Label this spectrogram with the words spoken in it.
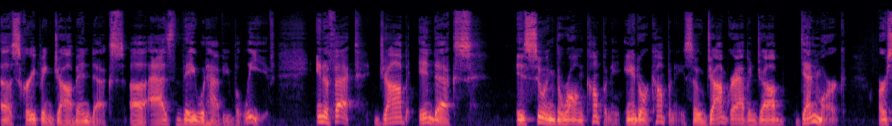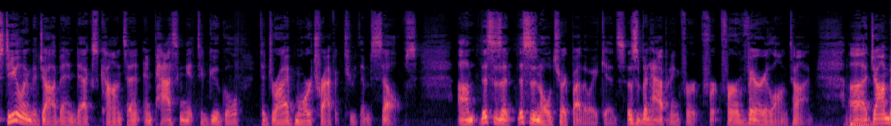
uh, scraping JobIndex uh, as they would have you believe. In effect, job index is suing the wrong company and or companies. So job grab and Job Denmark are stealing the JobIndex content and passing it to Google to drive more traffic to themselves. Um, this is a this is an old trick, by the way, kids. This has been happening for for, for a very long time. Uh, Job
